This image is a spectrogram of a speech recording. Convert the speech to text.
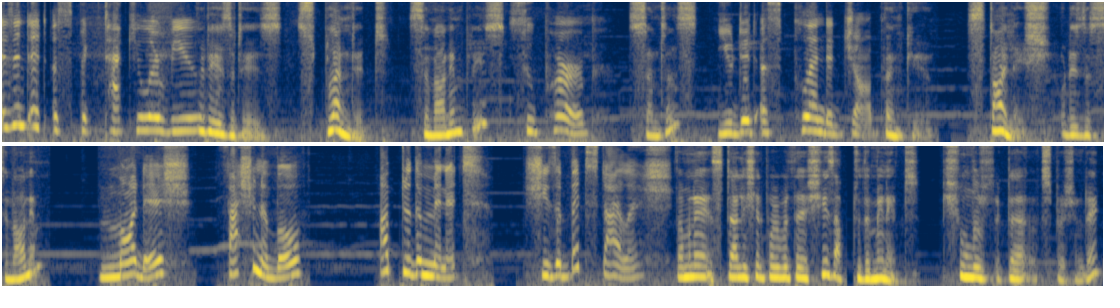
Isn't it a spectacular view? It is, it is. Splendid. Synonym, please. Superb. Sentence. You did a splendid job. Thank you Stylish. What is the synonym? Modish, fashionable, up to the minute. She's a bit stylish. তার মানে স্টাইলিশের পরিবর্তে শি ইজ আপ টু দ্য মিনিট সুন্দর একটা এক্সপ্রেশন রাইট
